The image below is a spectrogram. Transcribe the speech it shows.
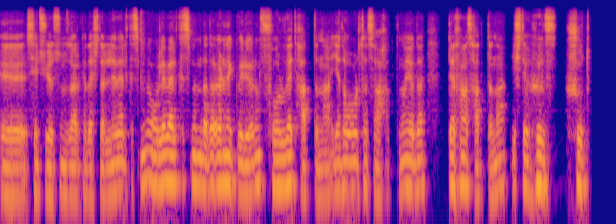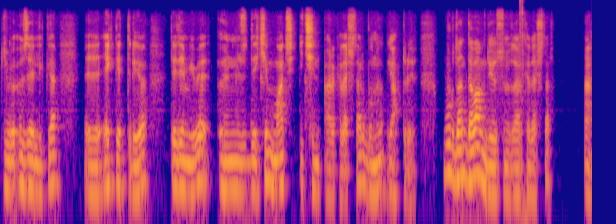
e, seçiyorsunuz arkadaşlar level kısmını. O level kısmında da örnek veriyorum forvet hattına ya da orta saha hattına ya da defans hattına işte hız, şut gibi özellikler e, eklettiriyor. Dediğim gibi önünüzdeki maç için arkadaşlar bunu yaptırıyor. Buradan devam diyorsunuz arkadaşlar. Heh,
